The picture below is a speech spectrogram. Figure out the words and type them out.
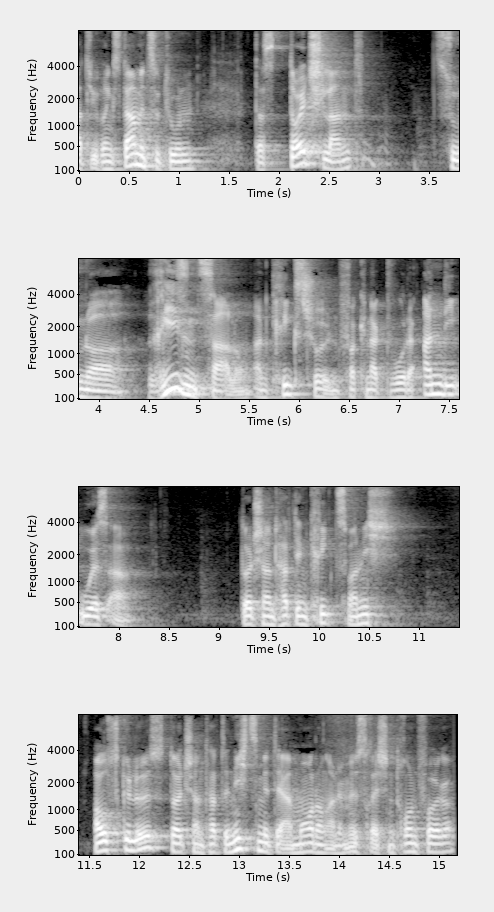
hat übrigens damit zu tun, dass Deutschland zu einer Riesenzahlung an Kriegsschulden verknackt wurde an die USA. Deutschland hat den Krieg zwar nicht ausgelöst, Deutschland hatte nichts mit der Ermordung an dem österreichischen Thronfolger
